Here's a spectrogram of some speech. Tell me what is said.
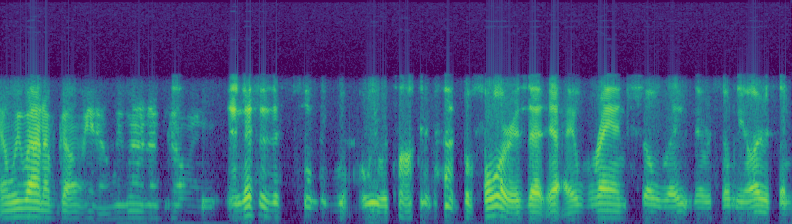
and we wound up going, you know, we wound up going, and this is something we were talking about before, is that it ran so late, there were so many artists, and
